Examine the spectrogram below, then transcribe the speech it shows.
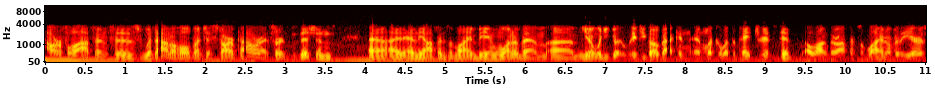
powerful offenses without a whole bunch of star power at certain positions. Uh, and the offensive line being one of them. Um, you know, when you go, if you go back and, and look at what the Patriots did along their offensive line over the years,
